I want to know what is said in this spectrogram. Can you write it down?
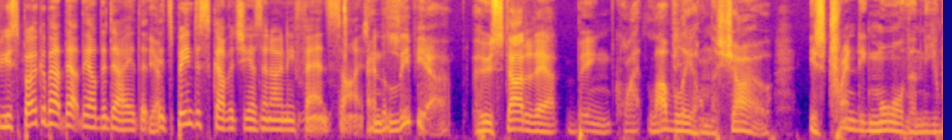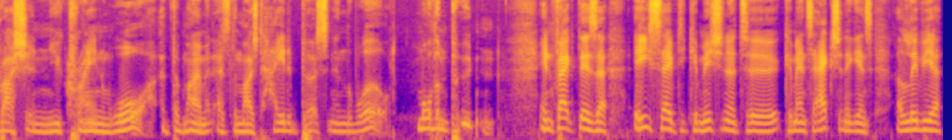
you spoke about that the other day. That Yep. it's been discovered she has an OnlyFans site. And Olivia, who started out being quite lovely on the show, is trending more than the Russian Ukraine war at the moment as the most hated person in the world. More than Putin. In fact, there's a e-safety commissioner to commence action against Olivia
